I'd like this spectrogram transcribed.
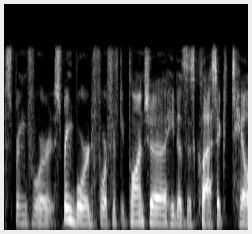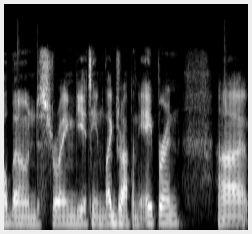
spring for springboard 450 plancha he does his classic tailbone destroying guillotine leg drop on the apron uh,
